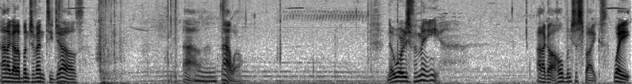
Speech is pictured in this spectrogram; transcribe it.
And I got a bunch of empty jars. Ah, Hmm. ah well. No worries for me. And I got a whole bunch of spikes. Wait,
